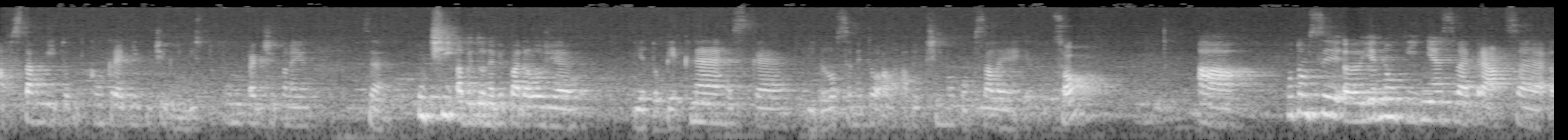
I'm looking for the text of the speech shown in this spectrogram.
a vztahují to k učebním výstupům, takže to nejen se učí, aby to nevypadalo, že je to pěkné, hezké, líbilo se mi to, ale aby přímo popsali jako co. A potom si eh, jednou týdně své práce eh,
